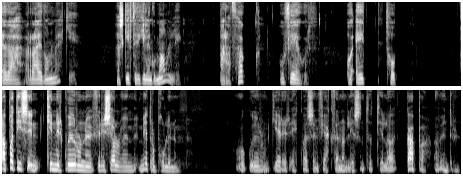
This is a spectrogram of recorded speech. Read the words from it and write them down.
Eða ræð honum ekki. Það skiptir ekki lengur máli. Bara þögn og fegurð og einn tótt. Abbadísin kynir Guðrúnu fyrir sjálfum metropólinum og Guðrún gerir eitthvað sem fjekk þennan lesanda til að gapa af undrun.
